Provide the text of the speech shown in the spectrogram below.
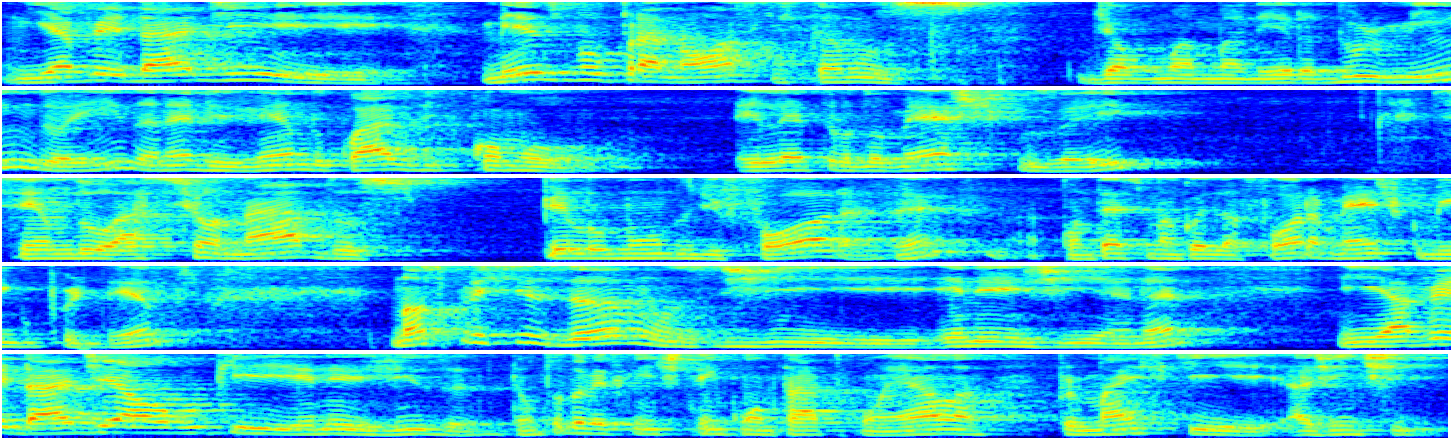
E a verdade, mesmo para nós que estamos de alguma maneira dormindo ainda, né? Vivendo quase como eletrodomésticos aí, sendo acionados pelo mundo de fora, né? Acontece uma coisa fora, mexe comigo por dentro. Nós precisamos de energia, né? E a verdade é algo que energiza. Então, toda vez que a gente tem contato com ela, por mais que a gente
